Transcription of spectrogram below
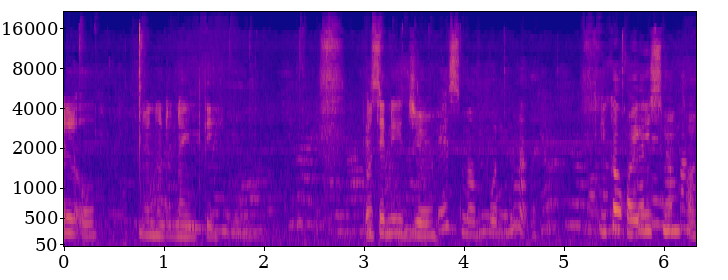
Hello, 990. Pang teenager. Is, mampod na. Ikaw kay Isman ka.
